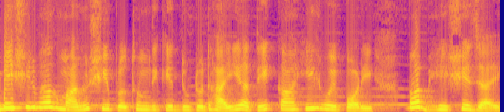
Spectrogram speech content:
বেশিরভাগ মানুষই প্রথম দিকে দুটো ঢাইয়াতে কাহিল হয়ে পড়ে বা ভেসে যায়।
